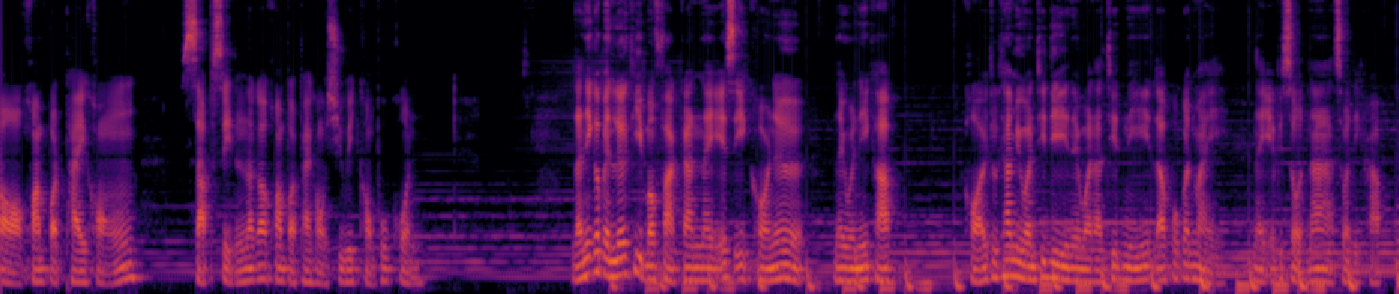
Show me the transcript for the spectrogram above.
ต่อความปลอดภัยของทรัพย์สิน แล้วก็ความปลอดภัยของชีวิตของผู้คน และนี่ก็เป็นเรื่องที่มาฝากกันใน SE Corner ในวันนี้ครับ ขอให้ทุกท่านมีวันที่ดีในวันอาทิตย์นี้ แล้วพบกันใหม่ใน episode หน้า สวัสดีครับ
